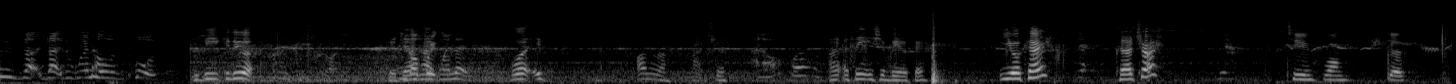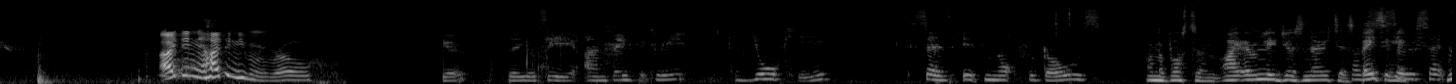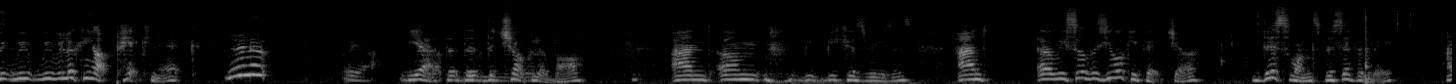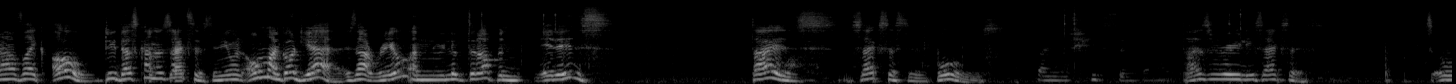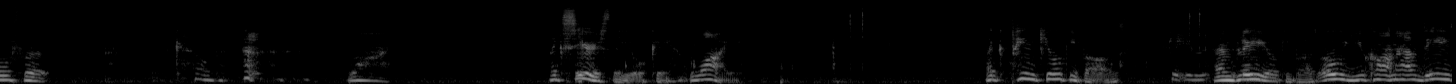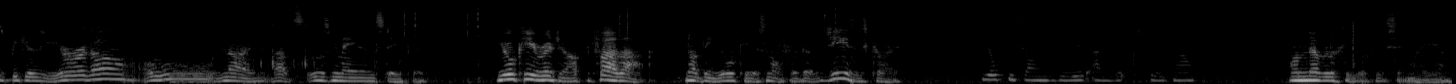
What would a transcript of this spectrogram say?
Is that like the when I was paused? You think you can do it? Okay, I'll break my leg. What if? I'm not actually. I, I think you should be okay. You okay? Yeah. Can I try? Yeah. Two, one, go. I didn't. I didn't even roll. That you'll see, and basically, Yorkie says it's not for goals. On the bottom. I only just noticed. That's Basically, so we, we, we were looking up picnic. No, no. Oh yeah. Yeah, the, the, the chocolate bar. And, um, because reasons. And uh, we saw this Yorkie picture, this one specifically. And I was like, oh, dude, that's kind of sexist. And he went, oh my god, yeah, is that real? And we looked it up and it is. That is sexist as balls. Actually so. That's really sexist. It's all for Calvin. why? Like seriously, Yorkie, why? Like pink Yorkie bars Get your lips and blue. Yorkie bars. Oh, you can't have these because you're a girl. Oh no, that's that's mean and stupid. Yorkie original, I prefer that. Not the Yorkie. It's not for girls. Jesus Christ, Yorkie sounds weird and looks weird now. I'll never look at Yorkie the same way again.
